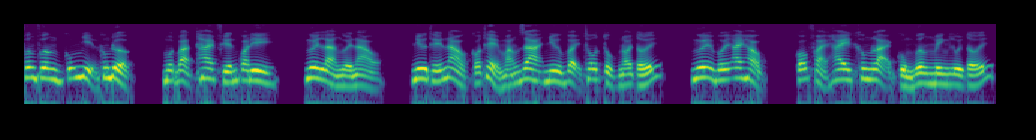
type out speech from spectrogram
Phương Phương cũng nhịn không được, một bạn thai phiến qua đi, ngươi là người nào, như thế nào có thể mắng ra như vậy thô tục nói tới, ngươi với ai học, có phải hay không lại cùng Vương Minh lui tới.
